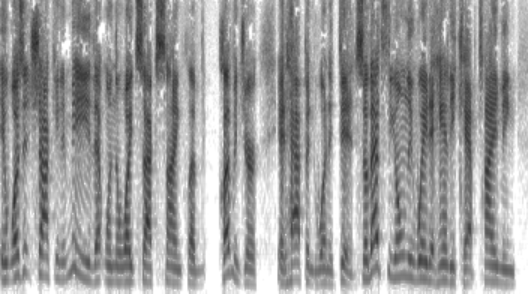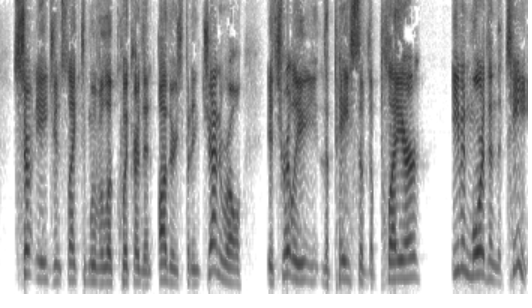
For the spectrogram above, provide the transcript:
it wasn't shocking to me that when the White Sox signed Clevinger, it happened when it did. So that's the only way to handicap timing. Certain agents like to move a little quicker than others, but in general, it's really the pace of the player, even more than the team.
